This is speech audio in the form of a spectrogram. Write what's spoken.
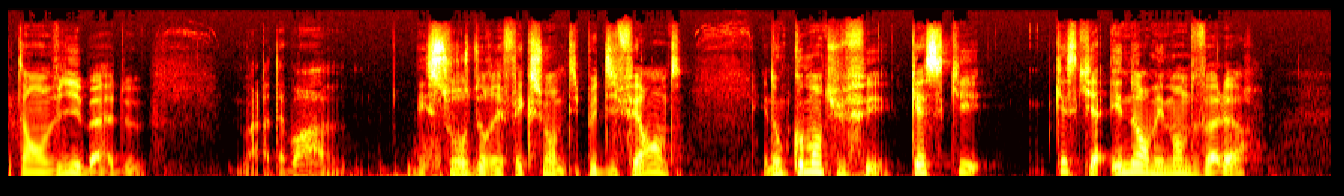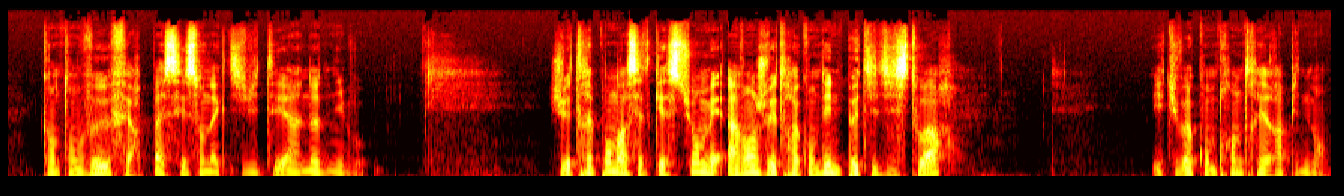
Et tu as envie bah, de, voilà, d'avoir des sources de réflexion un petit peu différentes. Et donc, comment tu fais? Qu'est-ce qui, qu'est-ce qui a énormément de valeur quand on veut faire passer son activité à un autre niveau? Je vais te répondre à cette question, mais avant, je vais te raconter une petite histoire et tu vas comprendre très rapidement.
